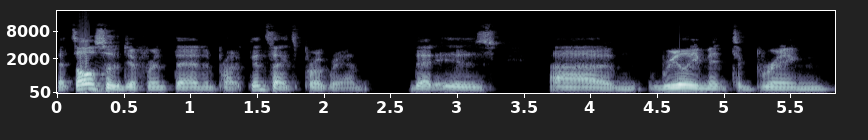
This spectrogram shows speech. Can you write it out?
That's also hmm. different than a product insights program that is um, really meant to bring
